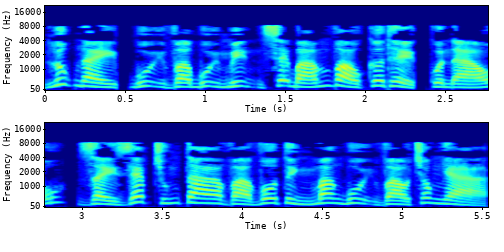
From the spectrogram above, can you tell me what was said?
Lúc này, bụi và bụi mịn sẽ bám vào cơ thể, quần áo, giày dép chúng ta và vô tình mang bụi vào trong nhà.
